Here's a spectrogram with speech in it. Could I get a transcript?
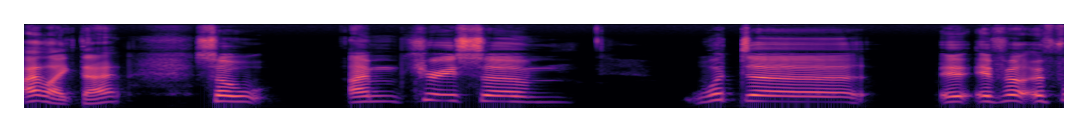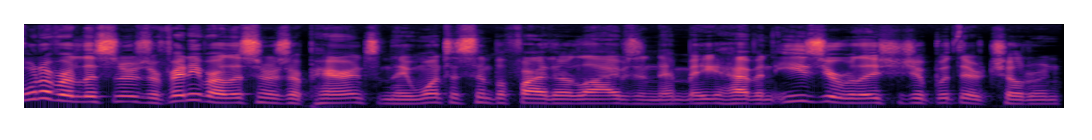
I like that. So I'm curious um what uh if if one of our listeners or if any of our listeners are parents and they want to simplify their lives and may have an easier relationship with their children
